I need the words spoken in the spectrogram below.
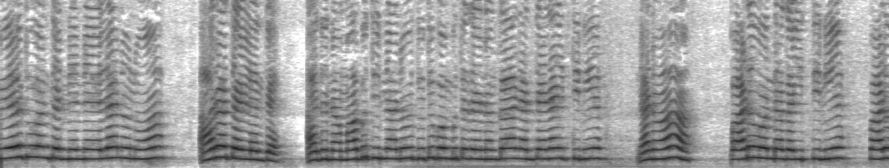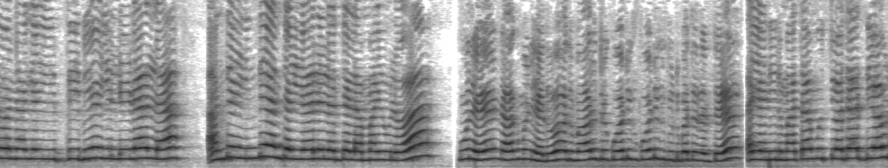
ಬೇದು ಅಂತ ನಿನ್ನೆ ಎಲ್ಲ ನಾನು ಆರಾಟ ಇಲ್ಲಂತೆ ಅದು ನಮ್ಮ ಮಗು ನಾನು ದುಡ್ಡು ಬಂಬುತ್ತದೆ ಅಂತ ನಾನು ತೆನ ಇರ್ತೀನಿ ನಾನು ಪಾಡುವನ್ನಾಗ ಇರ್ತೀನಿ ಪಾಡುವನ್ನಾಗ ಇರ್ತೀನಿ ಇಲ್ಲಿ ಇಡಲ್ಲ ಅಂದೆ ಹಿಂದೆ ಅಂತ ಹೇಳಿಲ್ಲಂತಲ್ಲ ಅಮ್ಮ ಇವಳು. ಹೂನೆ ನಾಗಮಣಿ ಅದು ಅದು ಮಾರಿದ್ರೆ ಕೋಟಿಗೆ ಕೋಟಿಗೆ ದುಡ್ಡು ಬರ್ತದಂತೆ. ಅಯ್ಯ ನೀನು ಮಾತಾ ಮುಚ್ಚೋದ ದೇವ್ರ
